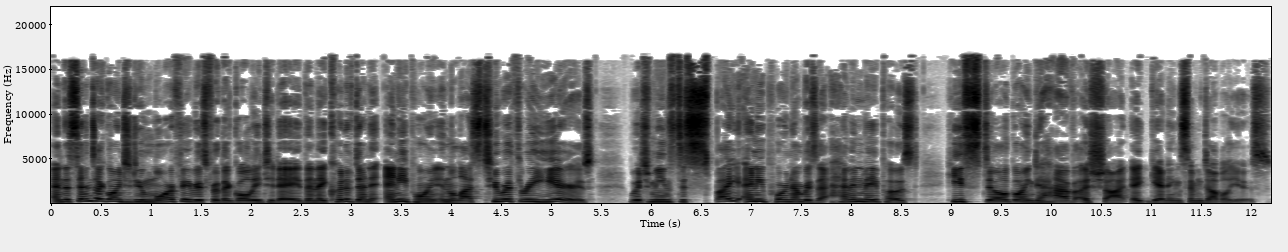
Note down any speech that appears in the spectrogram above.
And the Sens are going to do more favors for their goalie today than they could have done at any point in the last two or three years, which means despite any poor numbers that Hammond may post, he's still going to have a shot at getting some W's.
